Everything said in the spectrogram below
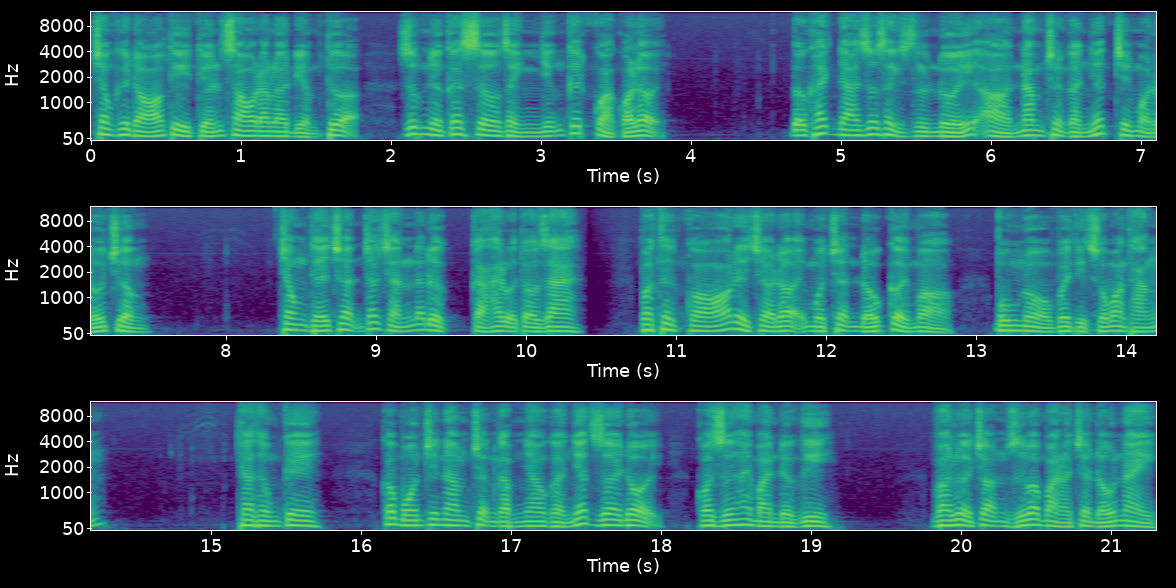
Trong khi đó thì tuyến sau đang là điểm tựa giúp Newcastle giành những kết quả có lợi. Đội khách đã giữ sạch lưới ở 5 trận gần nhất trên mọi đấu trường. Trong thế trận chắc chắn đã được cả hai đội tạo ra và thật có để chờ đợi một trận đấu cởi mở bùng nổ về tỷ số bàn thắng. Theo thống kê, có 4 trên 5 trận gặp nhau gần nhất giữa đội có dưới hai bàn được ghi và lựa chọn dưới ba bàn ở trận đấu này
